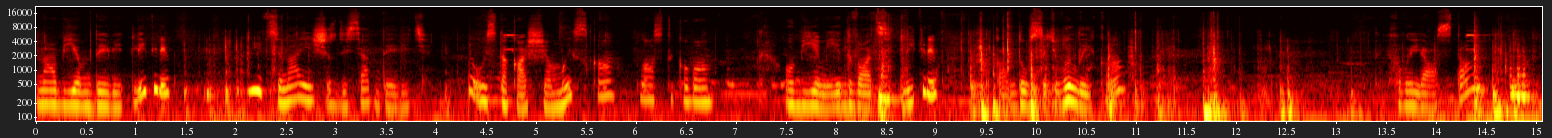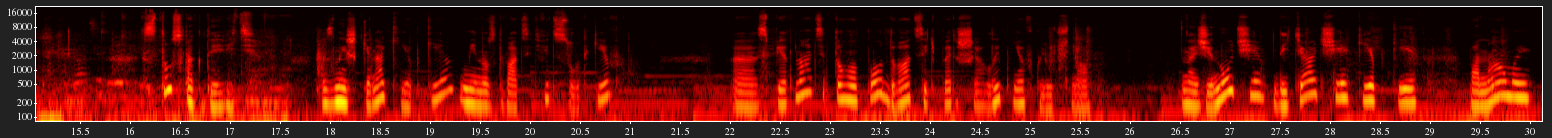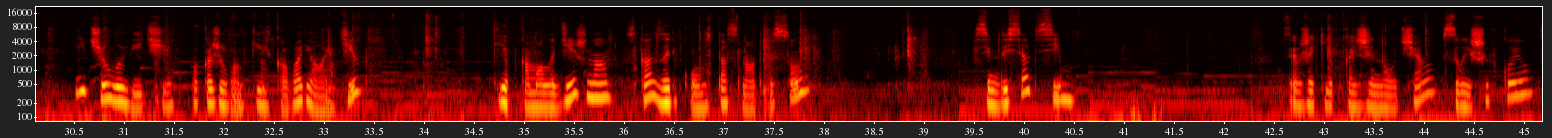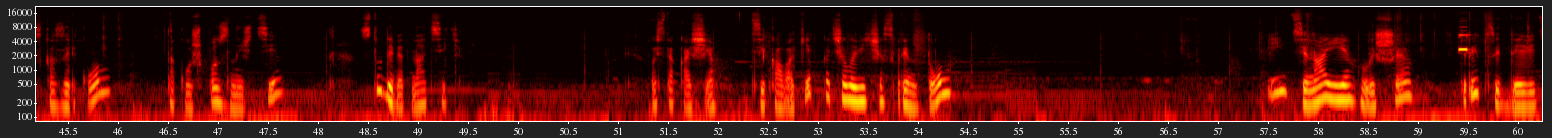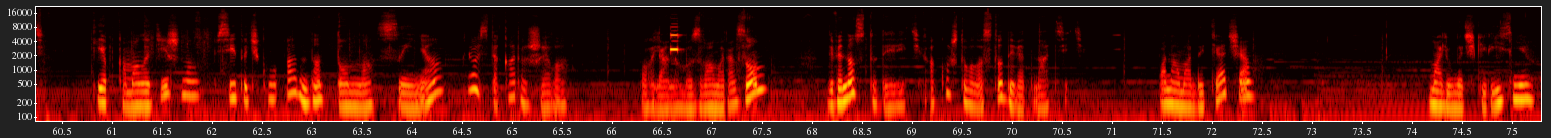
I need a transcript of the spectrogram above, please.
На об'єм 9 літрів. І ціна її 69. І ось така ще миска пластикова. Об'єм її 20 літрів. Така досить велика. Хвиляста. 149. Знижки на кепки мінус 20% е, з 15 по 21 липня включно. На жіночі, дитячі кепки панами і чоловічі. Покажу вам кілька варіантів. Кепка молодіжна з козирьком та з надписом 77. Це вже кепка жіноча з вишивкою, з козирьком, також по знижці 119. Ось така ще цікава кепка чоловіча з принтом. І ціна її лише 39. Кепка молодіжна, в сіточку однотонна, синя і ось така рожева. Поглянемо з вами разом. 99, а коштувала 119. Панама дитяча. Малюночки різні.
